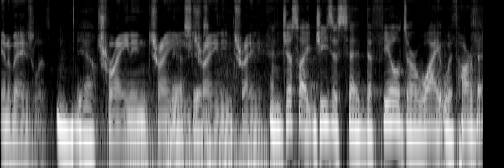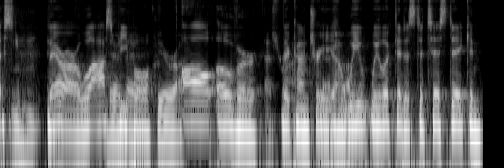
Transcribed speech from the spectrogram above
in evangelism? Yeah. Training, training, Yes, yes. training, training. And just like Jesus said, the fields are white with harvest. There are lost They're people right. all over That's the country. Uh, right. We we looked at a statistic and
